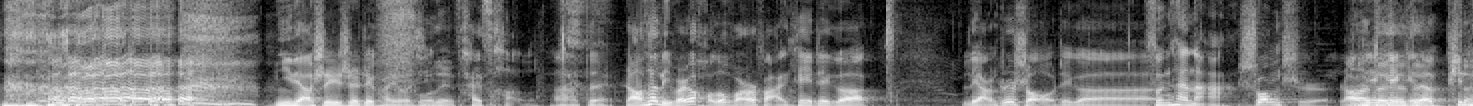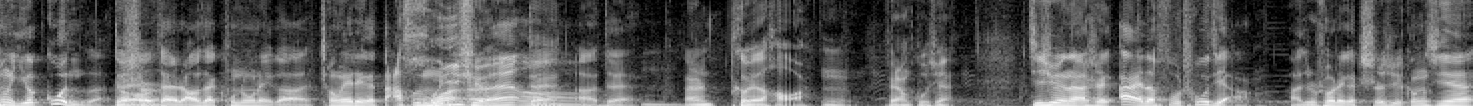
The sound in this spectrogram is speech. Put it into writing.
你一定要试一试这款游戏。说的也太惨了。啊！对，然后它里边有好多玩法，你可以这个两只手这个分开拿，双持，然后啊你可以给它拼成一个棍子，对。然后在然后在空中这个成为这个达斯摩尔回旋对。啊。啊，对，反正特别的好玩。嗯，非常酷炫。继续呢是《爱的付出奖》啊，就是说这个持续更新，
